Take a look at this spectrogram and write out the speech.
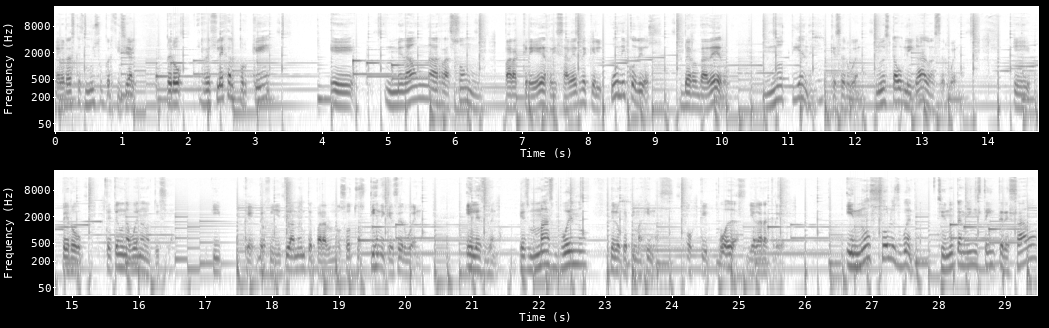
la verdad es que es muy superficial, pero refleja el por qué eh, me da una razón para creer y saber de que el único Dios verdadero no tiene que ser bueno, no está obligado a ser bueno. Eh, pero te tengo una buena noticia que definitivamente para nosotros tiene que ser bueno. Él es bueno, es más bueno de lo que te imaginas o que puedas llegar a creer. Y no solo es bueno, sino también está interesado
